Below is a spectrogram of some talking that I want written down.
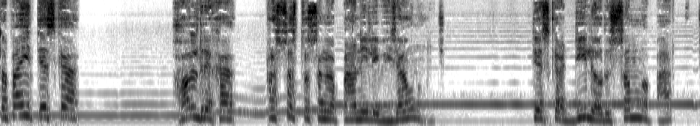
तपाईँ त्यसका हल रेखा प्रशस्तसँग पानीले भिजाउनुहुन्छ। त्यसका डिलहरूसम्म पार्नुहुन्छ।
